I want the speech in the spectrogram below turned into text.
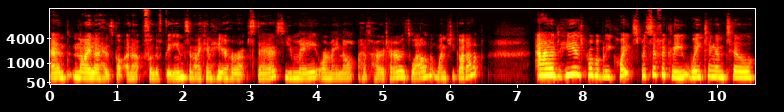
and Nyla has gotten up full of beans, and I can hear her upstairs. You may or may not have heard her as well when she got up. And he is probably quite specifically waiting until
